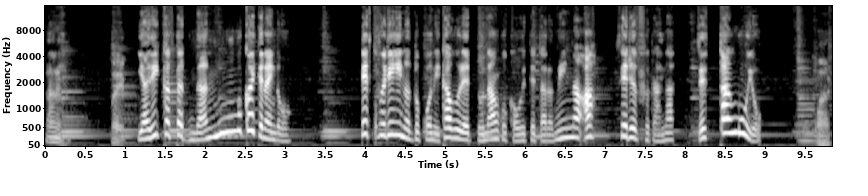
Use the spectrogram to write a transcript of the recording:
うん。はい。やり方何にも書いてないんだもん。で、フリーのとこにタブレット何個か置いてたらみんな、あ、セルフだな。絶対思うよ。はい。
